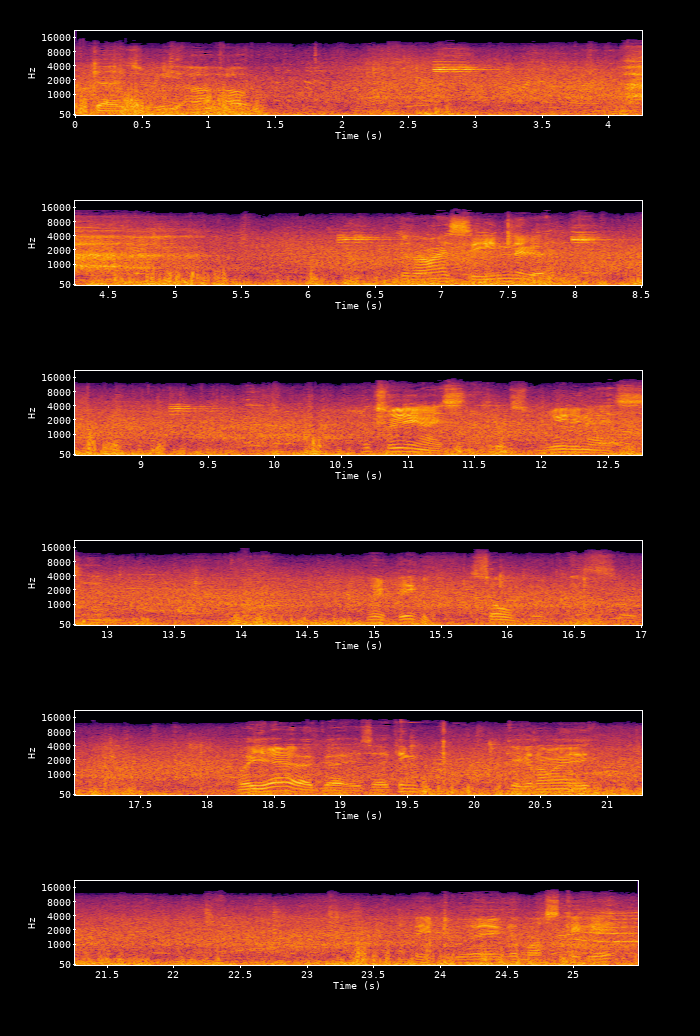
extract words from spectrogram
out guys we are out. Look at how scene nigga. Looks really nice. It looks really nice and very big. So big. So. but yeah guys I think Okay, कहता मैं पेट हुआ है मॉस्के के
